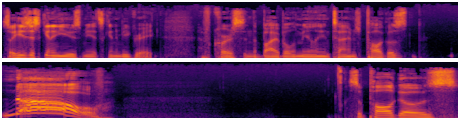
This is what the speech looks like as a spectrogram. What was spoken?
So he's just going to use me. It's going to be great. Of course, in the Bible a million times Paul goes, "No!" So Paul goes,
